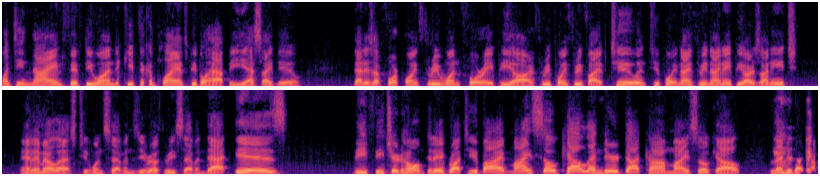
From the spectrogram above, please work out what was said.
29.51 to keep the compliance people happy. Yes, I do. That is a 4.314 APR, 3.352 and 2.939 APRs on each, NMLS 217037. That is the featured home today, brought to you by MySoCalLender.com, MySoCalLender.com.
